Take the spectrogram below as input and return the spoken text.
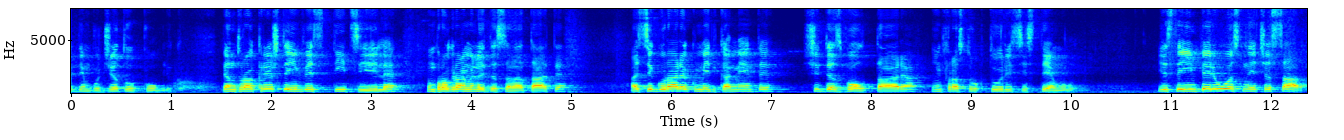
9% din bugetul public, pentru a crește investițiile în programele de sănătate, asigurarea cu medicamente și dezvoltarea infrastructurii sistemului. Este imperios necesar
